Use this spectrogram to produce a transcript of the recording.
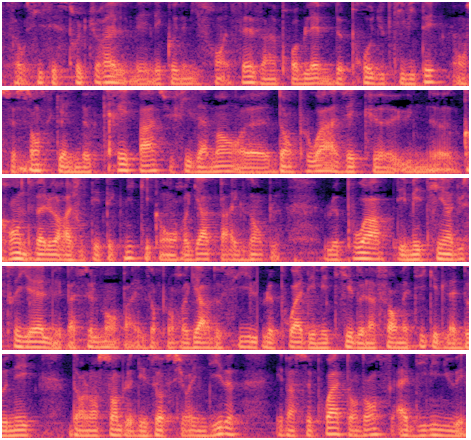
ça aussi c'est structurel, mais l'économie française a un problème de productivité, en ce sens qu'elle ne crée pas suffisamment d'emplois avec une grande valeur ajoutée technique. Et quand on regarde par exemple le poids des métiers industriels, mais pas seulement, par exemple on regarde aussi le poids des métiers de l'informatique et de la donnée dans l'ensemble des offres sur Indeed, et ben ce poids a tendance à diminuer.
